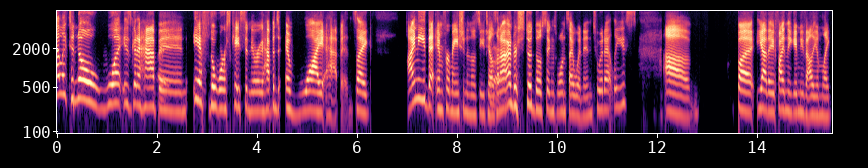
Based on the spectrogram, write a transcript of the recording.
I like to know what is going to happen if the worst case scenario happens and why it happens. Like, I need that information and those details, and I understood those things once I went into it at least. Um, but yeah, they finally gave me Valium like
